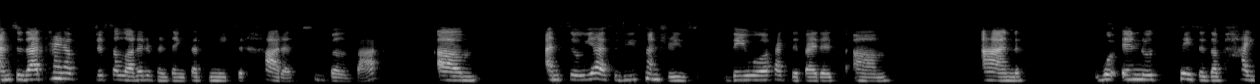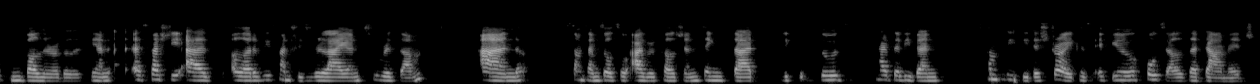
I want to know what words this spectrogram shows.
And so that kind of just a lot of different things that makes it harder to build back. Um, and so yeah, so these countries they were affected by this, um, and were in those places of heightened vulnerability, and especially as a lot of these countries rely on tourism and sometimes also agriculture and things that those types of events completely destroy. because if your hotels are damaged,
